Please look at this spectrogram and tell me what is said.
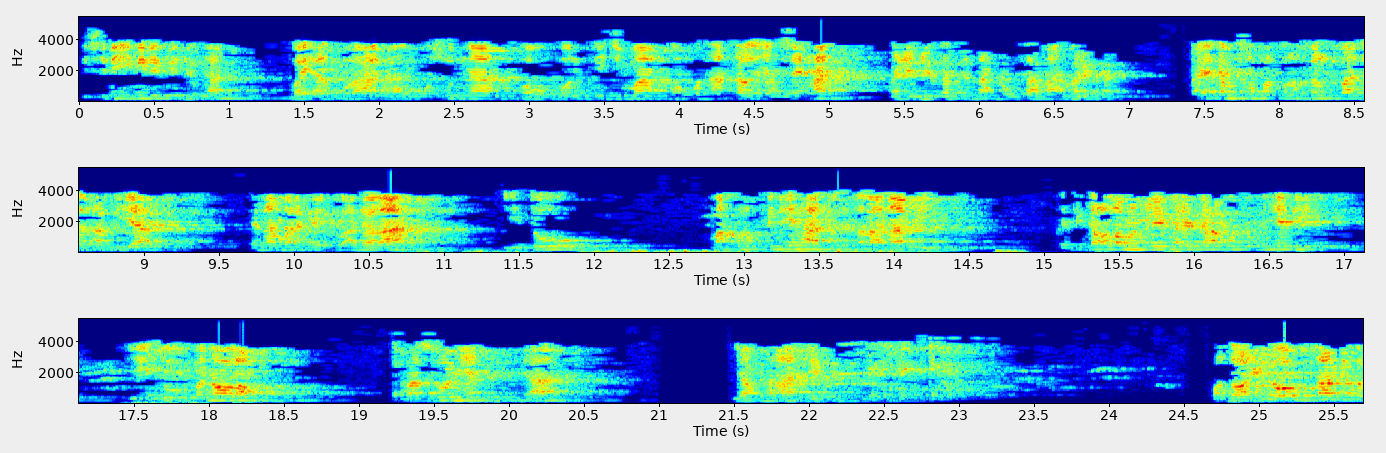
Di sini ingin ditunjukkan baik Al-Quran maupun Sunnah maupun ijma maupun akal yang sehat menunjukkan tentang keutamaan mereka. Karena sofatul khalifah dan abiyah karena mereka itu adalah itu makhluk pilihan setelah Nabi. Ketika Allah memilih mereka untuk menjadi itu penolong Rasulnya, ya, yang terakhir. Saat itu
